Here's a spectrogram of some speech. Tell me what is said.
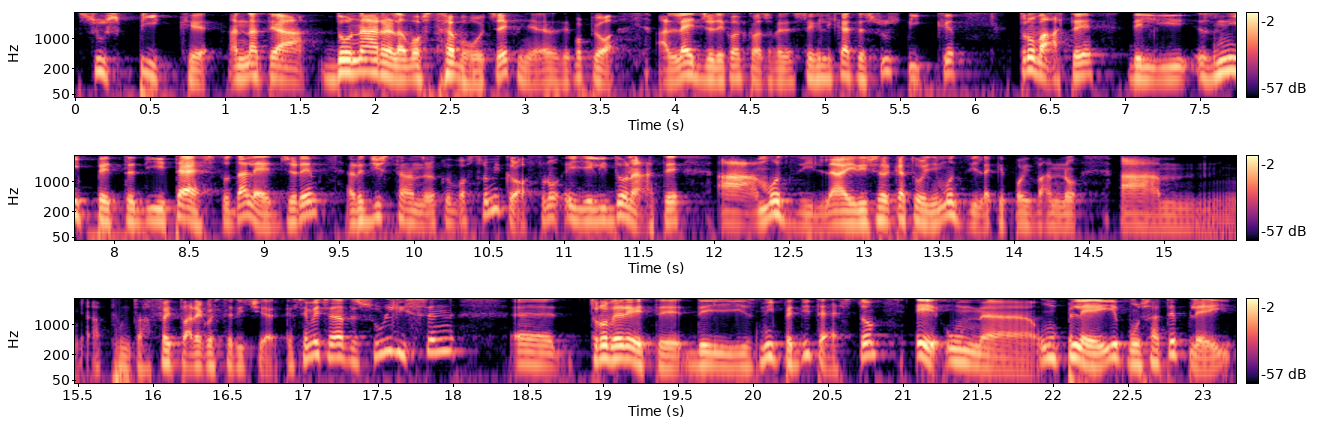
Su speak andate a donare la vostra voce, quindi andate proprio a, a leggere qualcosa, se cliccate su speak trovate degli snippet di testo da leggere registrandolo col vostro microfono e glieli donate a Mozilla, ai ricercatori di Mozilla che poi vanno a, appunto, a effettuare queste ricerche. Se invece andate su Listen eh, troverete degli snippet di testo e un, un play, pulsate play,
